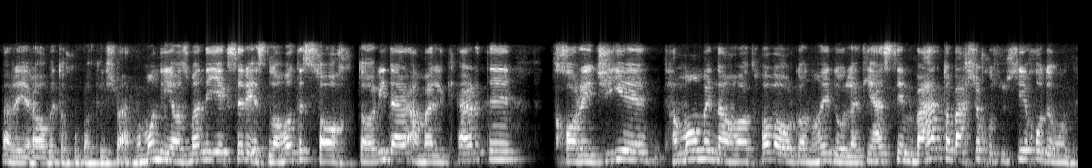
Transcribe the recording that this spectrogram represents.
برای روابط خوب با کشور ما نیازمند یک سری اصلاحات ساختاری در عملکرد خارجی تمام نهادها و ارگانهای دولتی هستیم و حتی بخش خصوصی خودمون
